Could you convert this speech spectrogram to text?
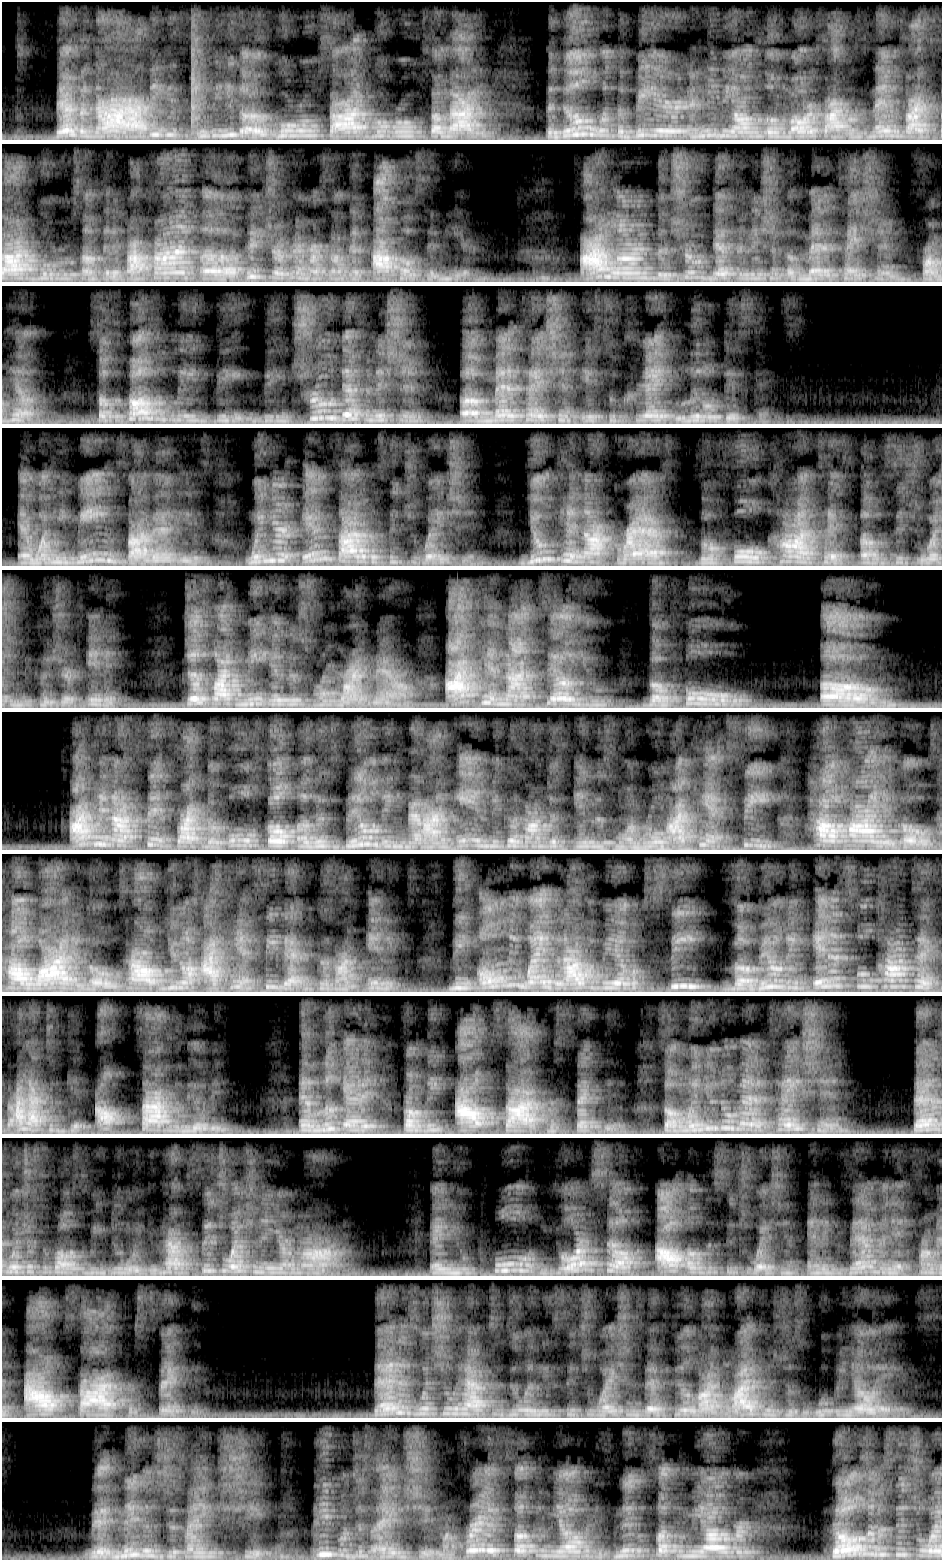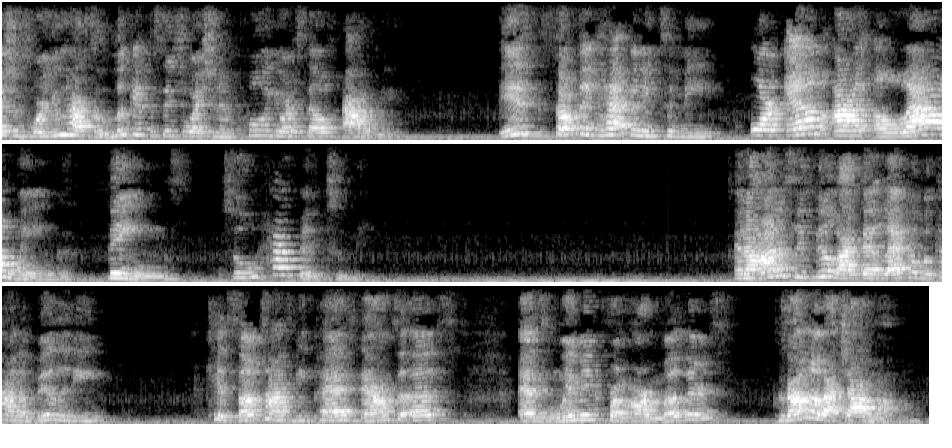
there's a guy, I think he's he's a guru, Sadhguru, somebody. The dude with the beard and he be on the little motorcycles. His name is like Sadhguru something. If I find a picture of him or something, I'll post him here. I learned the true definition of meditation from him. So supposedly the the true definition of meditation is to create little distance. And what he means by that is when you're inside of a situation, you cannot grasp the full context of the situation because you're in it. Just like me in this room right now. I cannot tell you the full um I cannot sense like the full scope of this building that I'm in because I'm just in this one room. I can't see how high it goes, how wide it goes, how, you know, I can't see that because I'm in it. The only way that I would be able to see the building in its full context is I have to get outside of the building and look at it from the outside perspective. So when you do meditation, that is what you're supposed to be doing. You have a situation in your mind and you pull yourself out of the situation and examine it from an outside perspective. That is what you have to do in these situations that feel like life is just whooping your ass. That niggas just ain't shit. People just ain't shit. My friends fucking me over. These niggas fucking me over. Those are the situations where you have to look at the situation and pull yourself out of it. Is something happening to me or am I allowing things to happen to me? And I honestly feel like that lack of accountability can sometimes be passed down to us as women from our mothers. Because I don't know about y'all mama.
